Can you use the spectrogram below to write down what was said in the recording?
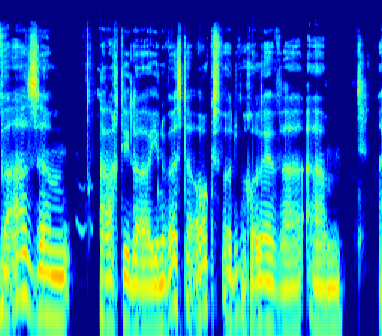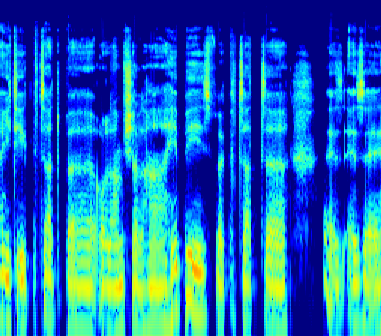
ואז um, הלכתי לאוניברסיטה אוקספורד וכולי והייתי קצת בעולם של ההיפיס וקצת איזה,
